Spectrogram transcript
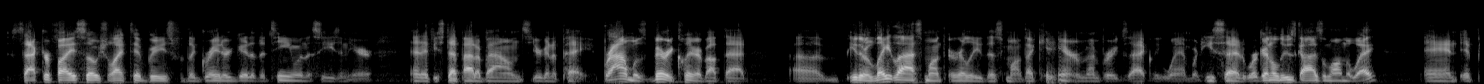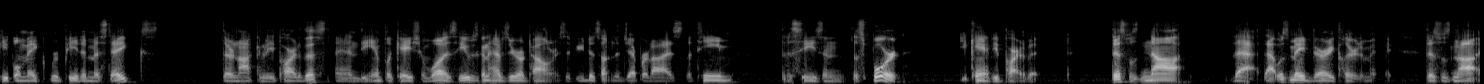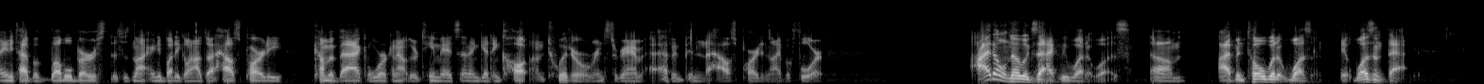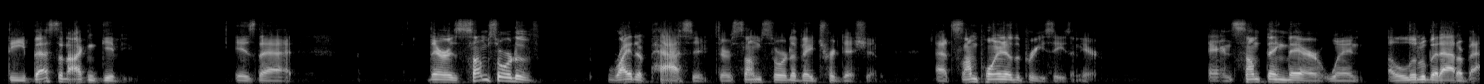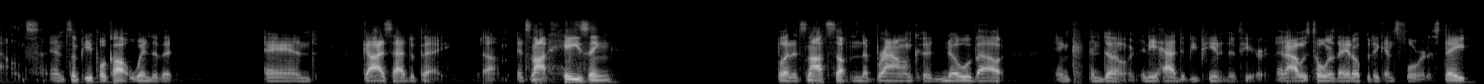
sacrifice social activities for the greater good of the team in the season here. And if you step out of bounds, you're going to pay. Brown was very clear about that. Uh, either late last month, early this month. I can't remember exactly when. When he said we're going to lose guys along the way, and if people make repeated mistakes, they're not going to be part of this. And the implication was he was going to have zero tolerance. If you did something to jeopardize the team, the season, the sport, you can't be part of it. This was not that. That was made very clear to me. This was not any type of bubble burst. This is not anybody going out to a house party, coming back and working out with their teammates, and then getting caught on Twitter or Instagram having been in a house party the night before. I don't know exactly what it was. Um, I've been told what it wasn't. It wasn't that. The best that I can give you is that there is some sort of rite of passage. There's some sort of a tradition at some point of the preseason here and something there went a little bit out of bounds, and some people caught wind of it, and guys had to pay. Um, it's not hazing, but it's not something that Brown could know about and condone, and he had to be punitive here. And I was told if they had opened against Florida State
